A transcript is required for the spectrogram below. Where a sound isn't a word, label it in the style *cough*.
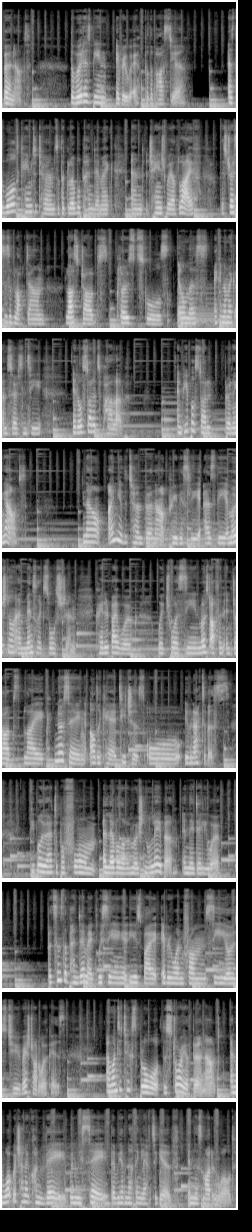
Burnout. The word has been everywhere for the past year. As the world came to terms with a global pandemic and a changed way of life, the stresses of lockdown, lost jobs, closed schools, illness, economic uncertainty, it all started to pile up. And people started burning out. Now, I knew the term burnout previously as the emotional and mental exhaustion created by work, which was seen most often in jobs like nursing, elder care, teachers, or even activists. People who had to perform a level of emotional labor in their daily work. But since the pandemic, we're seeing it used by everyone from CEOs to restaurant workers. I wanted to explore the story of burnout and what we're trying to convey when we say that we have nothing left to give in this modern world.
